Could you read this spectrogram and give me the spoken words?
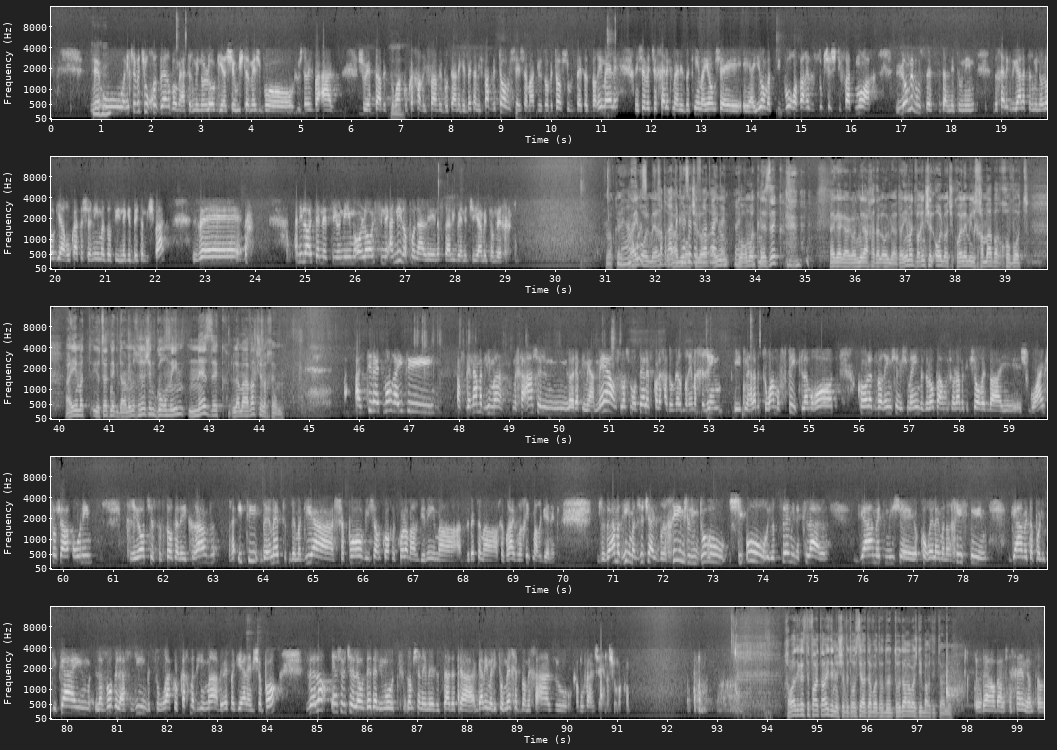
והוא, אני חושבת שהוא חוזר בו מהטרמינולוגיה שהוא השתמש בו, שהוא השתמש בה אז, שהוא יצא בצורה כל כך חריפה ובוטה נגד בית המשפט, וטוב ששמעתי אותו, וטוב שהוא עושה את הדברים האלה. אני חושבת שחלק מהנזקים היום, שהיום הציבור עבר איזה סוג של שטיפת מוח לא מבוססת על נתונים, זה חלק בגלל הטרמינולוגיה ארוכת השנים הזאת נגד בית המשפט, ואני לא אתן ציונים, או לא אפנה, אני לא פונה לנפתלי בנט שיהיה המתווך. אוקיי. מה עם אולמרט? חברת הכנסת אפרת רייטן. האם גורמות אוקיי. נזק? רגע, רגע, עוד מילה אחת על אולמרט. האם הדברים של אולמרט שקורא למלחמה ברחובות, האם את יוצאת נגדם? האם את חושבת שהם גורמים נזק למאבק שלכם? אז תראה, אתמול ראיתי הפגנה מדהימה, מחאה של, לא יודעת אם 100 או 300 אלף, כל אחד אומר דברים אחרים. היא התנהלה בצורה מופתית, למרות כל הדברים שנשמעים, וזו לא פעם ראשונה בתקשורת בשבועיים שלושה האחרונים. קריאות שששות עלי קרב, ראיתי באמת, ומגיע שאפו ויישר כוח לכל המארגנים, זה בעצם החברה האזרחית מארגנת. וזה היה מדהים, אני חושבת שהאזרחים לימדו שיעור יוצא מן הכלל, גם את מי שקורא להם אנרכיסטים, גם את הפוליטיקאים, לבוא ולהפגין בצורה כל כך מדהימה, באמת מגיע להם שאפו. ולא, אני חושבת שלעודד אלימות, לא משנה מאיזה צד אתה, גם אם אני תומכת במחאה הזו, כמובן שאין לה שום מקום. חברת הכנסת אפרת רייטן, יושבת ראש סיעת אבות, תודה רבה שדיברת איתנו. תודה רבה לשניכם, יום טוב.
